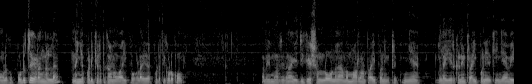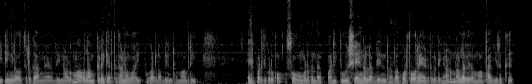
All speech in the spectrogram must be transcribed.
உங்களுக்கு பிடிச்ச இடங்கள்ல நீங்கள் படிக்கிறதுக்கான வாய்ப்புகளை ஏற்படுத்தி கொடுக்கும். அதே மாதிரி தான் எஜுகேஷன் லோனு அந்த மாதிரிலாம் ட்ரை பண்ணிக்கிட்டு இருக்கீங்க. இல்லை ஏற்கனவே ட்ரை பண்ணியிருக்கீங்க வெயிட்டிங்கில் வச்சுருக்காங்க அப்படின்னாலும் அதெல்லாம் கிடைக்கிறதுக்கான வாய்ப்புகள் அப்படின்ற மாதிரி ஏற்படுத்தி கொடுக்கும். ஸோ உங்களுக்கு இந்த படிப்பு விஷயங்கள் அப்படின்றத பொறுத்தவரையும் எடுத்துக்கிட்டிங்கன்னா நல்ல விதமாக தான் இருக்குது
